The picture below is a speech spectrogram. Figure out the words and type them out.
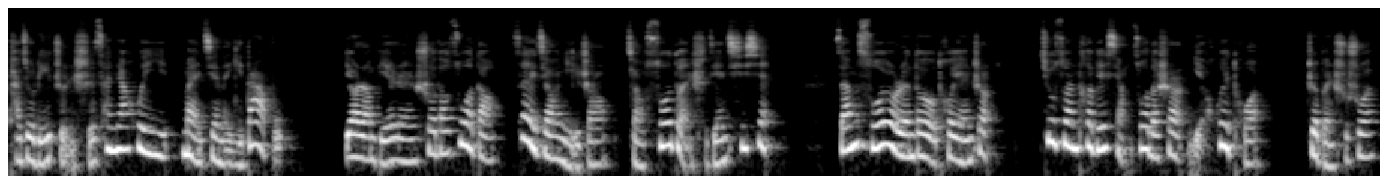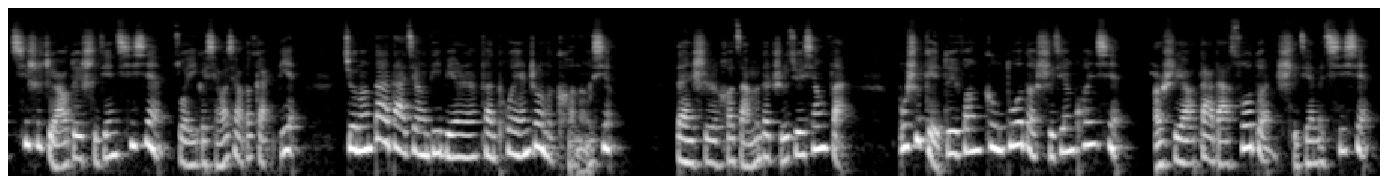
他就离准时参加会议迈进了一大步。要让别人说到做到，再教你一招，叫缩短时间期限。咱们所有人都有拖延症，就算特别想做的事儿也会拖。这本书说，其实只要对时间期限做一个小小的改变，就能大大降低别人犯拖延症的可能性。但是和咱们的直觉相反，不是给对方更多的时间宽限，而是要大大缩短时间的期限。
